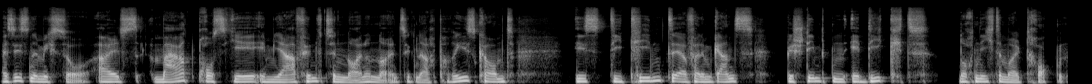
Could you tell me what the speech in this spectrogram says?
Es ist nämlich so, als Marthe Brossier im Jahr 1599 nach Paris kommt, ist die Tinte auf einem ganz bestimmten Edikt noch nicht einmal trocken.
